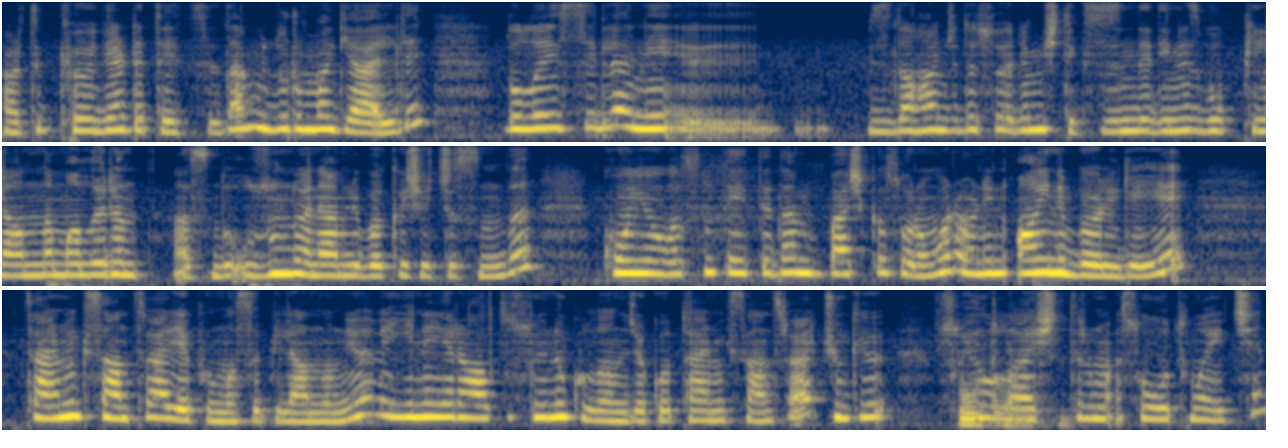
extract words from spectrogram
artık köyleri de tehdit eden bir duruma geldi. Dolayısıyla hani e, biz daha önce de söylemiştik. Sizin dediğiniz bu planlamaların aslında uzun dönemli bakış açısında Konya Ovası'nı tehdit eden bir başka sorun var. Örneğin aynı bölgeye termik santral yapılması planlanıyor ve yine yeraltı suyunu kullanacak o termik santral. Çünkü suyu soğutma ulaştırma, için. soğutma için.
